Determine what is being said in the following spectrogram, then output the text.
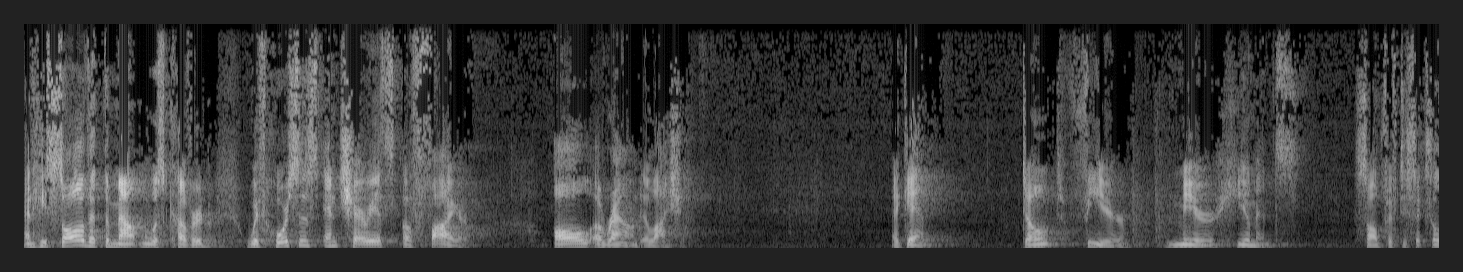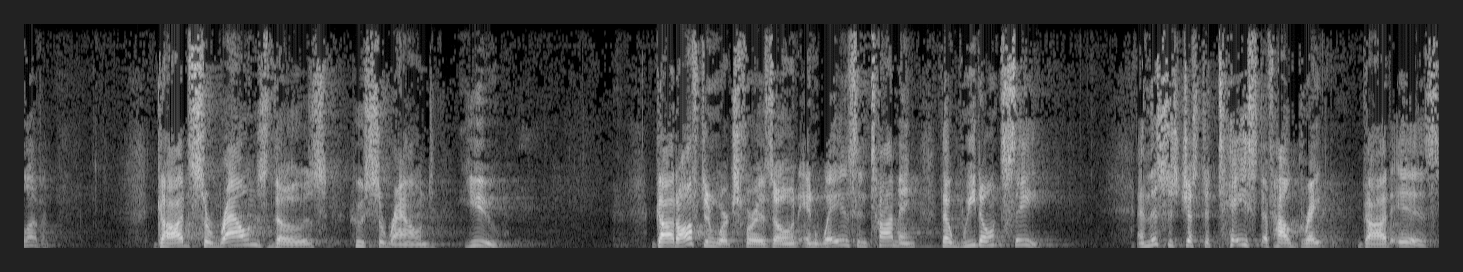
and he saw that the mountain was covered with horses and chariots of fire all around Elisha. Again, don't fear mere humans. Psalm 56:11. God surrounds those who surround you. God often works for his own in ways and timing that we don't see. And this is just a taste of how great God is.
